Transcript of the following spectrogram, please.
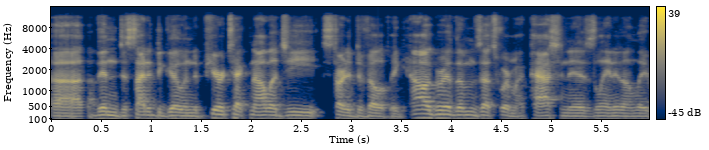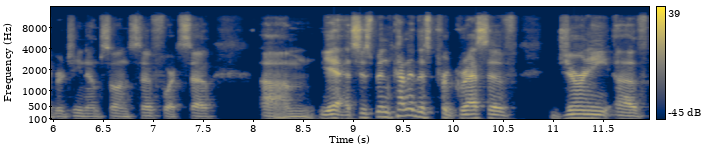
uh, then decided to go into pure technology started developing algorithms that's where my passion is landed on labor genome so on and so forth so um, yeah it's just been kind of this progressive journey of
